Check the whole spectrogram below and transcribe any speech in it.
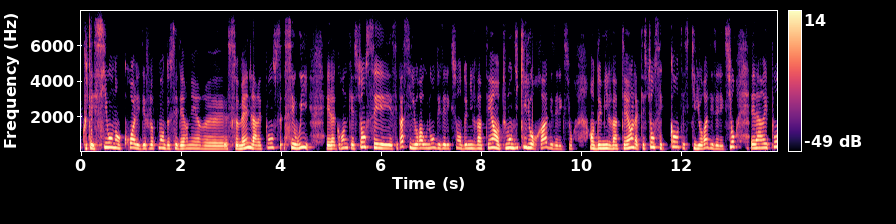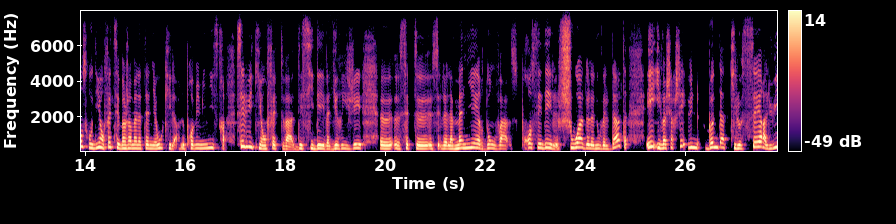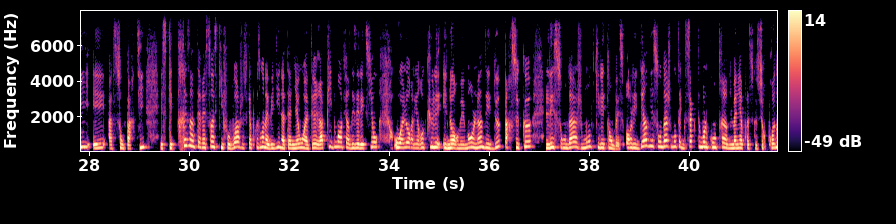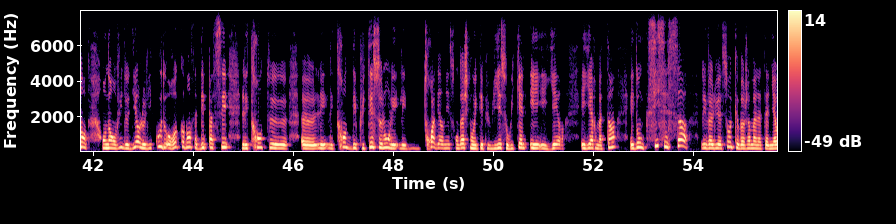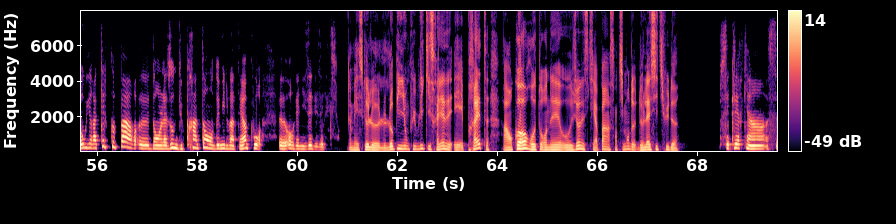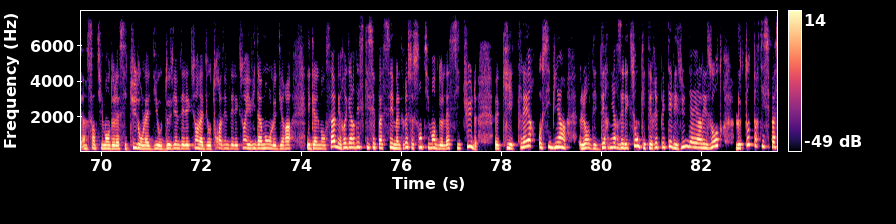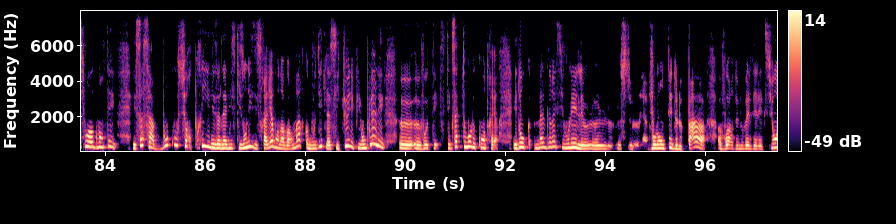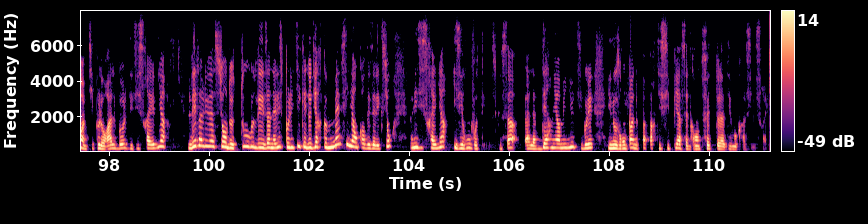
Écoutez, si on en croit les développements de ces dernières euh, semaines, la réponse c'est oui. Et la grande question, c'est c'est pas s'il y aura ou non des élections en 2021. Tout le monde dit qu'il y aura des élections en 2021. La question c'est quand est-ce qu'il y aura des élections? Et la réponse, dit en fait, c'est Benjamin Netanyahu qui l'a, le premier ministre. C'est lui qui en fait va décider, va diriger euh, euh, cette la manière dont va procéder le choix de la nouvelle date, et il va chercher une bonne date qui le sert à lui et à son parti. Et ce qui est très très intéressant et ce qu'il faut voir. Jusqu'à présent, on avait dit Netanyahou a intérêt rapidement à faire des élections ou alors à les reculer énormément, l'un des deux, parce que les sondages montrent qu'il est en baisse. Or, les derniers sondages montrent exactement le contraire, d'une manière presque surprenante. On a envie de dire le Likoud recommence à dépasser les 30, euh, euh, les, 30 députés selon les, trois derniers sondages qui ont été publiés ce week-end et, hier, et hier matin. Et donc, si c'est ça l'évaluation est que Benjamin Netanyahu ira quelque part euh, dans la zone du printemps 2021 pour euh, organiser des élections. Mais est-ce que l'opinion publique israélienne est, prête à encore retourner aux urnes? Est-ce qu'il n'y a pas un sentiment de lassitude? C'est clair qu'il y a un, sentiment de lassitude. On l'a dit aux deuxièmes élections, on l'a dit aux troisièmes élections. Évidemment, on le dira également ça. Mais regardez ce qui s'est passé malgré ce sentiment de lassitude euh, qui est clair, aussi bien lors des dernières élections qui étaient répétées les unes derrière les autres, le taux de participation a augmenté. Et ça, ça a beaucoup surpris les analystes qu'ils ont dit. Les Israéliens vont en avoir marre, comme vous dites, lassitude, et puis ils vont plus aller euh, euh, voter. C'est exactement le contraire. Et donc, malgré, si vous voulez, la volonté de ne pas avoir de nouvelles élections, un petit peu le ras-le-bol des Israéliens. L'évaluation de tous les analystes politiques est de dire que même s'il y a encore des élections, ben, les Israéliens, ils iront voter. Parce que ça, à la dernière minute, si vous voulez, ils n'oseront pas ne pas participer à cette grande fête de la démocratie israélienne.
